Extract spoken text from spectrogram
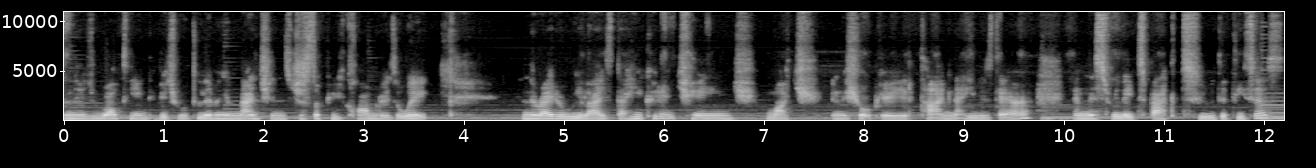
And there's wealthy individuals living in mansions just a few kilometers away and the writer realized that he couldn't change much in the short period of time that he was there. And this relates back to the thesis.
